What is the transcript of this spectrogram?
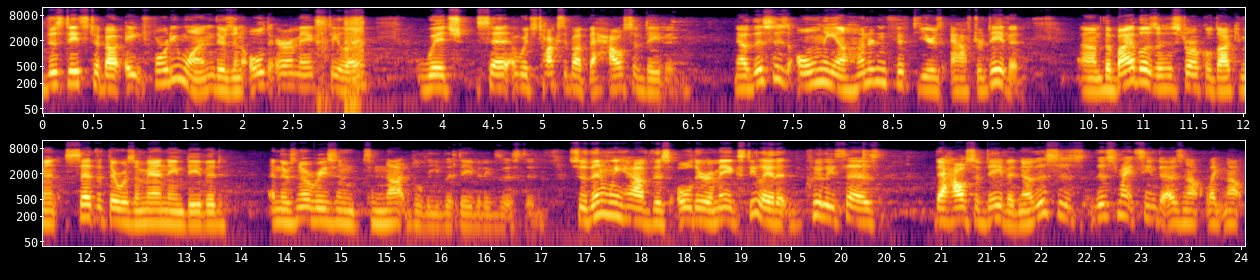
this dates to about 841. There's an old Aramaic stele which said which talks about the house of David. Now this is only 150 years after David. Um, the Bible is a historical document, said that there was a man named David, and there's no reason to not believe that David existed. So then we have this old Aramaic stele that clearly says the house of David. Now this is this might seem to us not like not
